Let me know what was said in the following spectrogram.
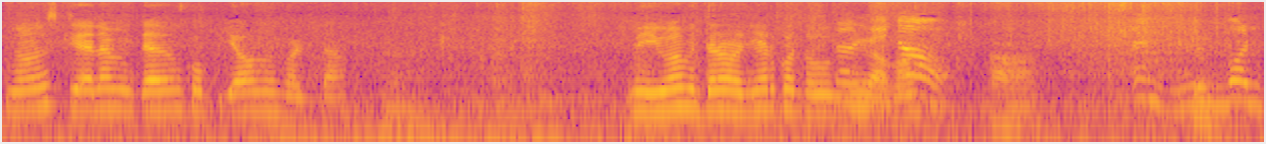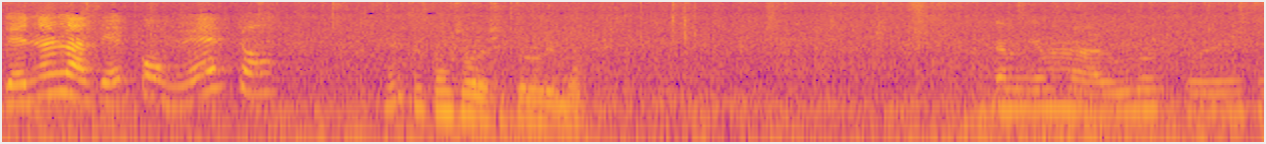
No, es que a la mitad de un copiado me faltaba. Me iba a meter a bañar cuando me llamaba. Ah, ¿Qué? ¿Por qué no lo haces con esto? Porque está un suavecito el limón. También maduro por eso.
